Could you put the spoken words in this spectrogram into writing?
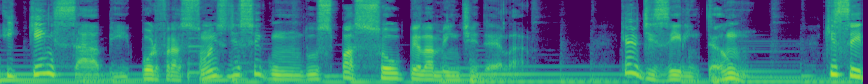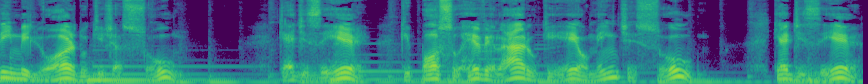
e quem sabe, por frações de segundos, passou pela mente dela. Quer dizer, então, que serei melhor do que já sou? Quer dizer que posso revelar o que realmente sou? Quer dizer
